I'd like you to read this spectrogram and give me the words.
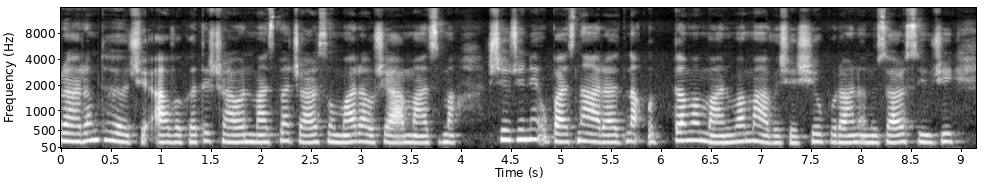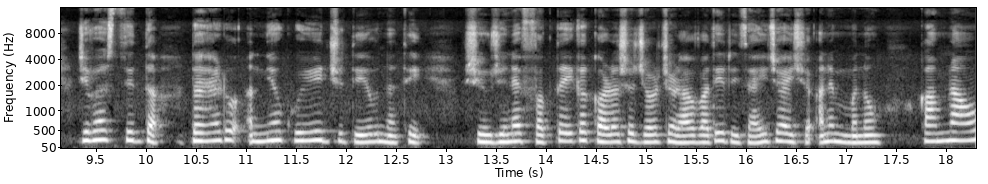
પ્રારંભ થયો છે. આ વખતે શ્રાવણ માસમાં ચાર સોમવાર આવશે. આ માસમાં શિવજીની ઉપાસના આરાધના ઉત્તમ માનવામાં આવે છે. શિવપુરાણ અનુસાર શિવજી જેવા સિદ્ધ દયાળુ અન્ય કોઈ જ દેવ નથી. શિવજીને ફક્ત એક કળશ જળ ચઢાવવાથી રીઝાઈ જાય છે અને મનોકામનાઓ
